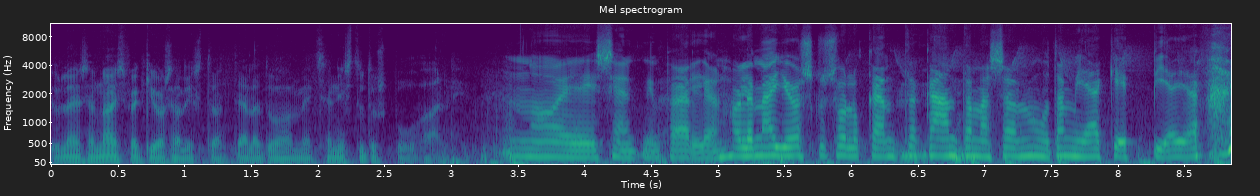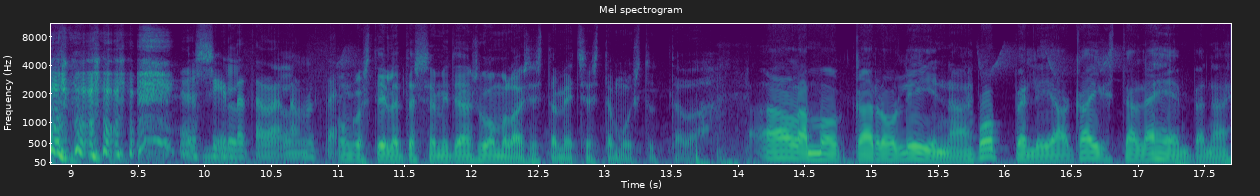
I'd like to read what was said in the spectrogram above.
yleensä naisväki osallistua täällä tuohon metsän istutuspuuhaan? No ei se nyt niin paljon. Olen joskus ollut kant- kantamassa muutamia keppiä ja sillä tavalla. Mutta... Onko teillä tässä mitään suomalaisesta metsästä muistuttavaa? Alamo Karoliina, Poppeli ja kaikista lähempänä.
